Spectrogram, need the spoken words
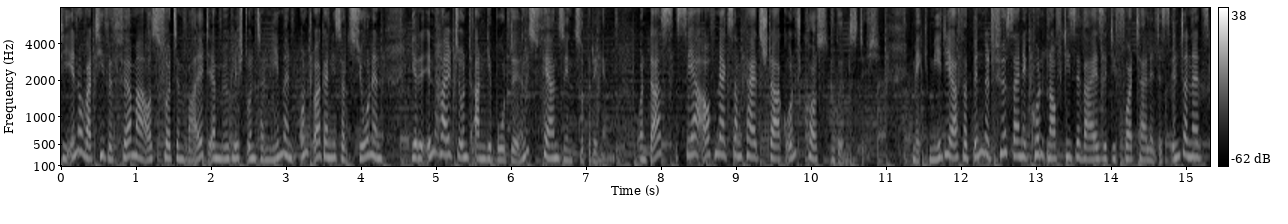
Die innovative Firma aus Furt im Wald ermöglicht Unternehmen und Organisationen, ihre Inhalte und Angebote ins Fernsehen zu bringen. Und das sehr aufmerksamkeitsstark und kostengünstig. MacMedia verbindet für seine Kunden auf diese Weise die Vorteile des Internets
